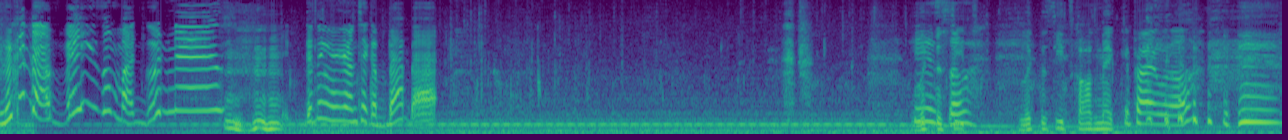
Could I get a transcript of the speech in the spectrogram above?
Look at that face. Oh my goodness. Good thing you're gonna take a bat bat. he Lick is the so. seats. Lick the seats, Cosmic. He probably will.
